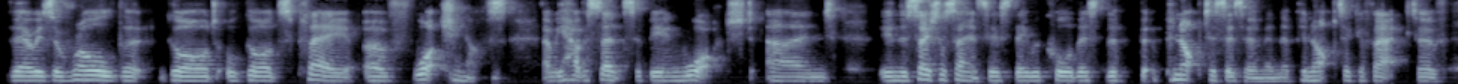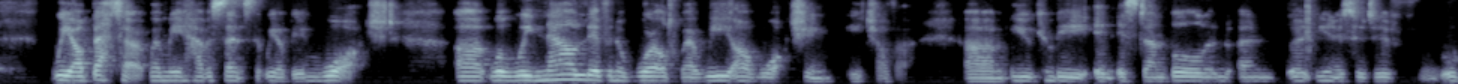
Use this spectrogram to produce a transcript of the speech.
there is a role that god or gods play of watching us. And we have a sense of being watched. And in the social sciences they would call this the panopticism and the panoptic effect of we are better when we have a sense that we are being watched uh, well, we now live in a world where we are watching each other. Um, you can be in Istanbul and, and uh, you know, sort of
